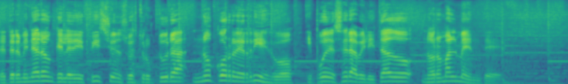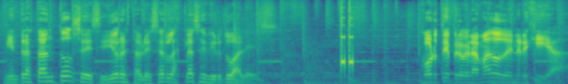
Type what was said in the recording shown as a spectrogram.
determinaron que el edificio en su estructura no corre riesgo y puede ser habilitado normalmente. Mientras tanto, se decidió restablecer las clases virtuales. Corte programado de energía.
